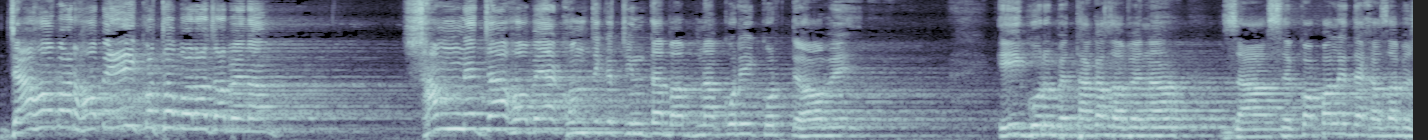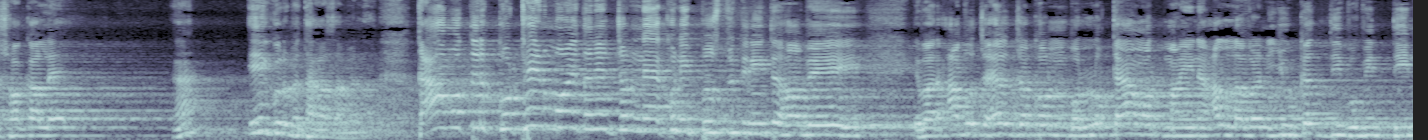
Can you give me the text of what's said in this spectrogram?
যা হবার হবে, এই কথা বলা যাবে না। সামনে যা হবে, এখন থেকে চিন্তা ভাবনা করেই করতে হবে। এই গর্বে থাকা যাবে না, যা আছে কপালে দেখা যাবে সকালে। হ্যাঁ? এই গর্বে থাকা যাবে না। কামতের কঠিন ময়দানের জন্য এখনই প্রস্তুতি নিতে হবে। এবার আবু জাহেল যখন বলল কামত মানি না, আল্লাহ বিদ্দিন,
